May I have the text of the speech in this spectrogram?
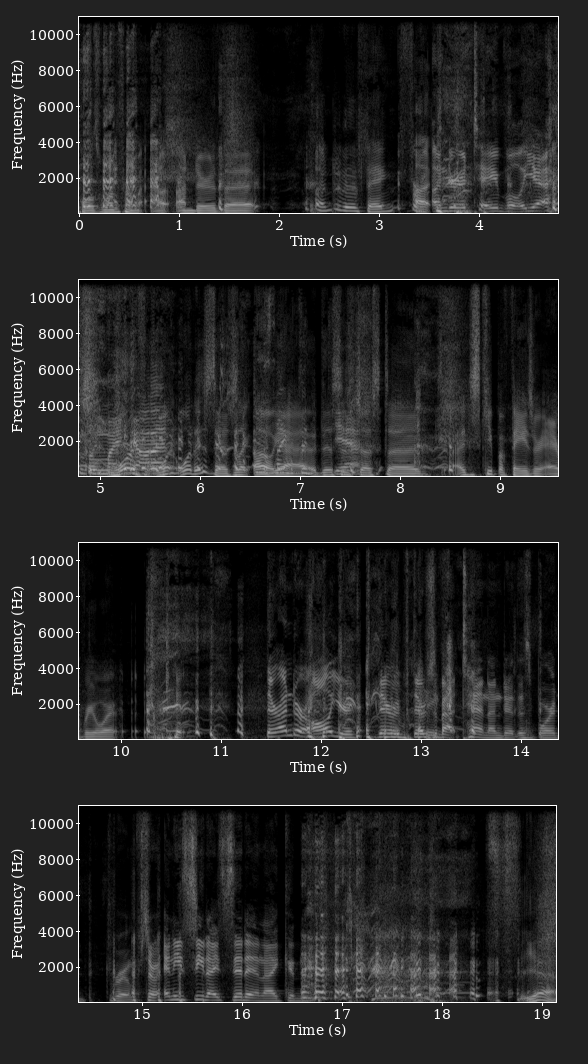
pulls one from out under the under the thing. From Uh, under a table, yeah. oh my Worf, god! what, what is this? Like, oh like yeah, the- this yeah. is just uh I just keep a phaser everywhere. They're under all your. There, there's about ten under this boardroom. So any seat I sit in, I can. Yeah.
